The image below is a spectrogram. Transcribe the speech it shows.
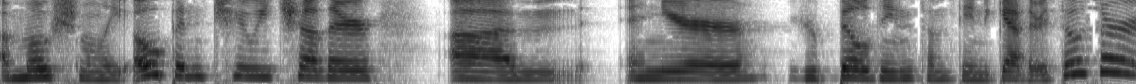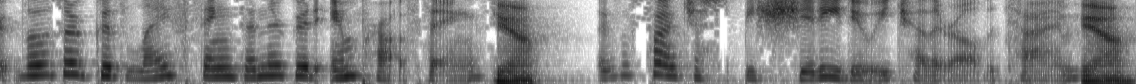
emotionally open to each other um and you're you're building something together those are those are good life things and they're good improv things Yeah. like let's not just be shitty to each other all the time Yeah.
